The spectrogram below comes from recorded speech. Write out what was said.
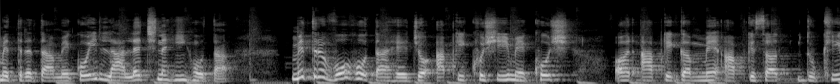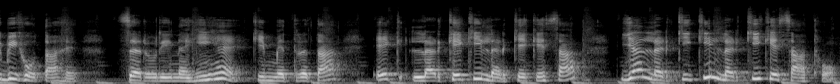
मित्रता में कोई लालच नहीं होता। मित्र वो होता है जो आपकी खुशी में खुश और आपके गम में आपके साथ दुखी भी होता है। ज़रूरी नहीं है कि मित्रता एक लड़के की लड़के के साथ या लड़की की लड़की के साथ हो,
